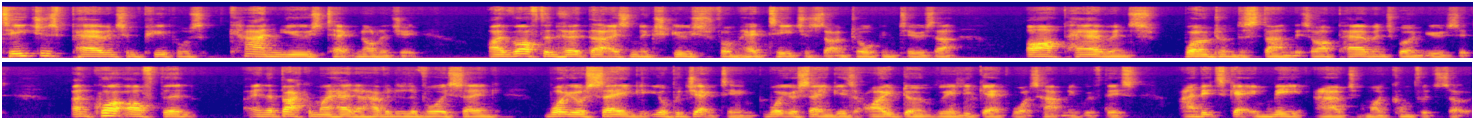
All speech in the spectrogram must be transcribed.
teachers, parents, and pupils can use technology. I've often heard that as an excuse from head teachers that I'm talking to is that our parents won't understand this, our parents won't use it. And quite often, in the back of my head, I have a little voice saying, What you're saying, you're projecting. What you're saying is, I don't really get what's happening with this, and it's getting me out of my comfort zone.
